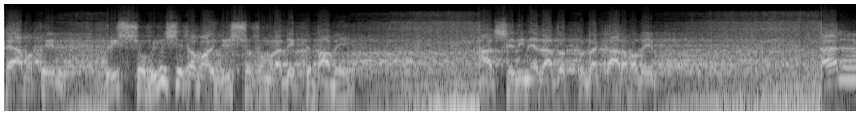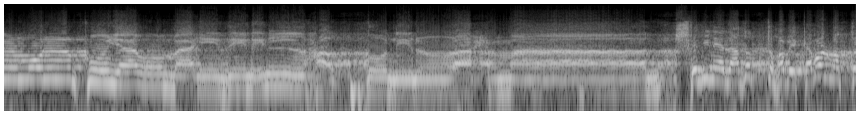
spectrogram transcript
কিয়ামতের দৃশ্য বিভীষিকাময় দৃশ্য তোমরা দেখতে পাবে আর সেদিনের রাজত্বটা কার হবে الملك يومئذ الحق للرحمن সেদিনের রাজত্ব হবে কেবলমাত্র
